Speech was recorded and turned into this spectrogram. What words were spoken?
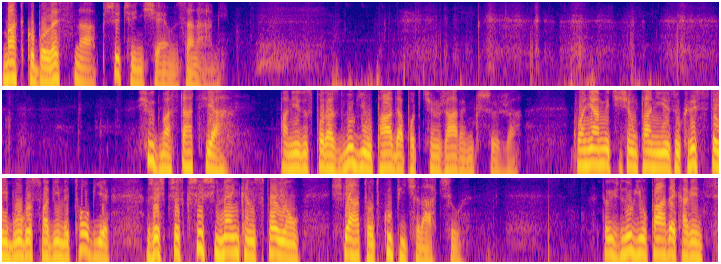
Matko Bolesna, przyczyń się za nami. Siódma stacja. Pan Jezus po raz drugi upada pod ciężarem krzyża. Kłaniamy Ci się, Panie Jezu Chryste, i błogosławimy Tobie, żeś przez krzyż i mękę swoją świat odkupić raczył. To już drugi upadek, a więc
